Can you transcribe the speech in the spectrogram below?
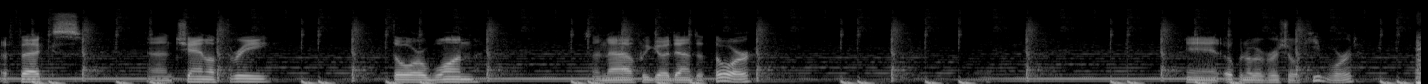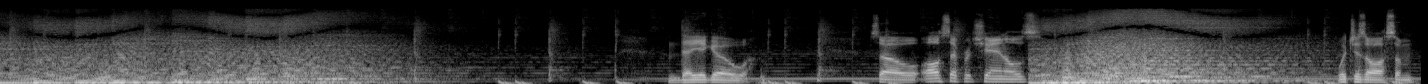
effects, and channel 3, Thor 1. So now if we go down to Thor, and open up a virtual keyboard. There you go. So, all separate channels, which is awesome.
